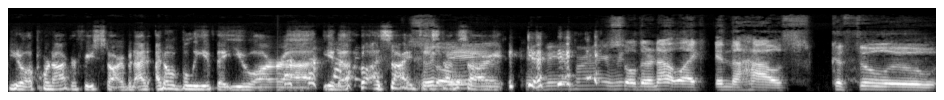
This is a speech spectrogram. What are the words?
you know a pornography star, but I, I don't believe that you are uh, you know a scientist. I'm Could sorry. Could be a pornography. So they're not like in the house, Cthulhu,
